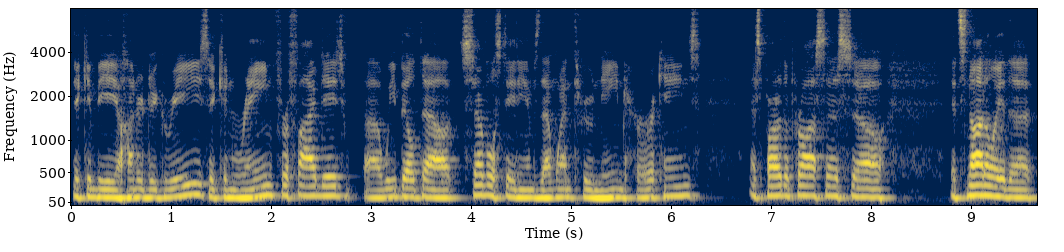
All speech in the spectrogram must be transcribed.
it can be 100 degrees, it can rain for five days. Uh, we built out several stadiums that went through named hurricanes as part of the process. So it's not only the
